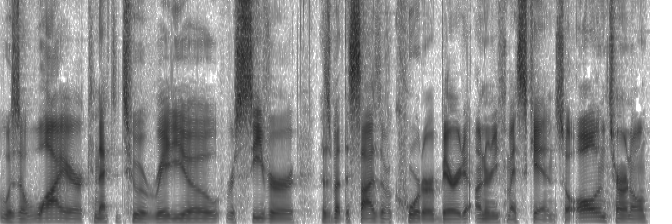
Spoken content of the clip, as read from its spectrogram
was a wire connected to a radio receiver that's about the size of a quarter buried underneath my skin. So all internal.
